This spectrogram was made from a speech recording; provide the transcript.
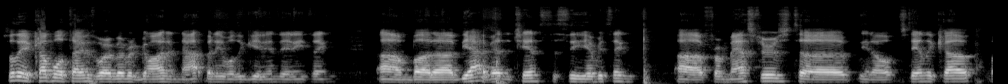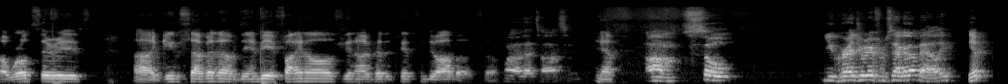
it's only a couple of times where I've ever gone and not been able to get into anything. Um, but uh, yeah, I've had the chance to see everything uh, from Masters to you know Stanley Cup, uh, World Series, uh, Game Seven of the NBA Finals. You know, I've had the chance to do all those. So Wow, that's awesome. Yeah. Um. So, you graduated from Saginaw Valley. Yep.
